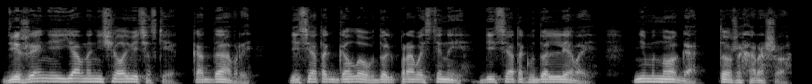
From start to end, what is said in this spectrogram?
Движения явно нечеловеческие. Кадавры. Десяток голов вдоль правой стены, десяток вдоль левой. Немного, тоже хорошо.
